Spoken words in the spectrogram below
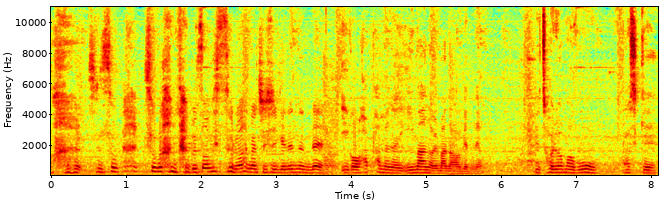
수, 수고한다고 서비스로 하나 주시긴 했는데 이거 합하면 2만 얼마 나오겠네요. 네, 저렴하고 맛있게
